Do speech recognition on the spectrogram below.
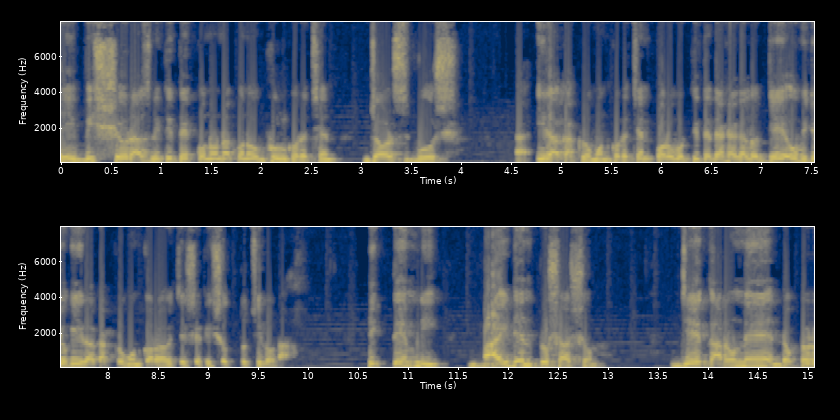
এই বিশ্ব রাজনীতিতে কোনো না কোনো ভুল করেছেন। জর্জ বুশ ইরাক আক্রমণ করেছেন। পরবর্তীতে দেখা গেল যে অভিযোগে ইরাক আক্রমণ করা হয়েছে সেটি সত্য ছিল না। ঠিক তেমনি বাইডেন প্রশাসন যে কারণে ডক্টর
